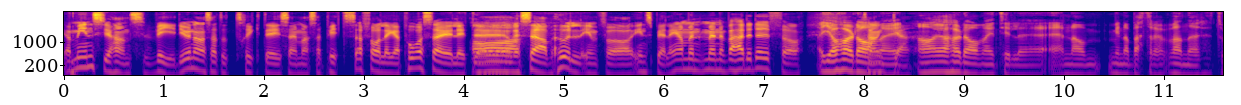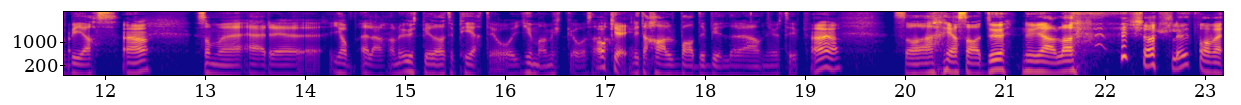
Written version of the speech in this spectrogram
Jag minns ju hans video när han satt och tryckte i sig en massa pizza för att lägga på sig lite Ja. reservhull inför inspelningar. Men, men vad hade du för... Jag hörde av mig Tankar. Ja jag hörde av mig till eh, en av mina bättre vänner Tobias Ja, Som eh, är eh, jobb, eller han är utbildad till PT och gymmar mycket och så här. Okej. Lite halv bodybuilder är han ju typ ja, ja. Så jag sa du, nu jävlar Kör slut på mig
